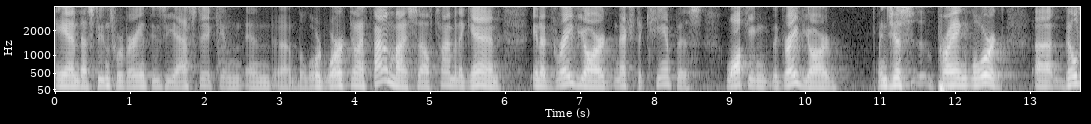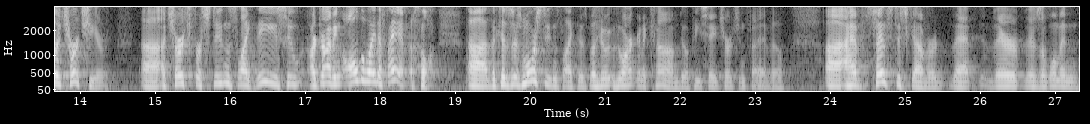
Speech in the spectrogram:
And uh, students were very enthusiastic, and, and uh, the Lord worked. And I found myself time and again in a graveyard next to campus, walking the graveyard and just praying, Lord, uh, build a church here uh, a church for students like these who are driving all the way to Fayetteville uh, because there's more students like this, but who, who aren't going to come to a PCA church in Fayetteville. Uh, I have since discovered that there, there's a woman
